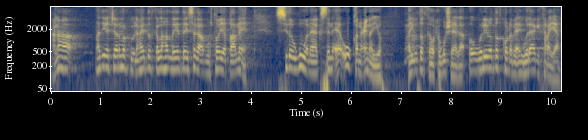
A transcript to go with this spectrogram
macnaha had iyo jeer markuu ilaahay dadka la hadlaya dee isaga abuurtoo yaqaanee sida ugu wanaagsan ee uu qancinayo ayuu dadka wax ugu sheegaa oo weliba dadkao dhammi ay wadaagi karayaan.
